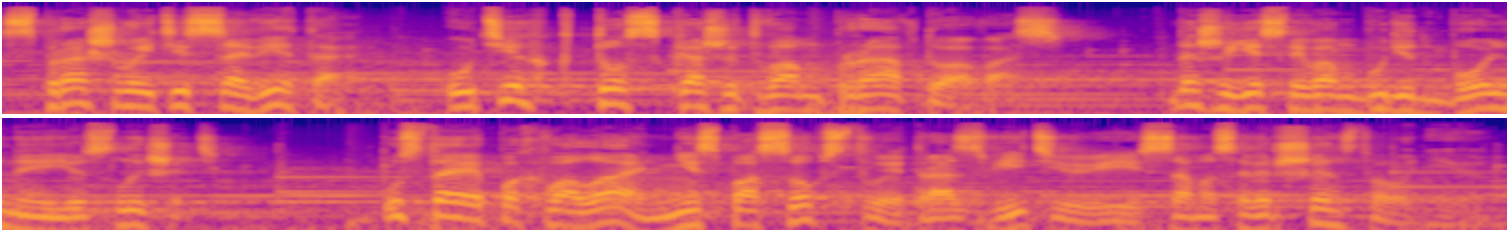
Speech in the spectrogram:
Спрашивайте совета у тех, кто скажет вам правду о вас, даже если вам будет больно ее слышать. Пустая похвала не способствует развитию и самосовершенствованию.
